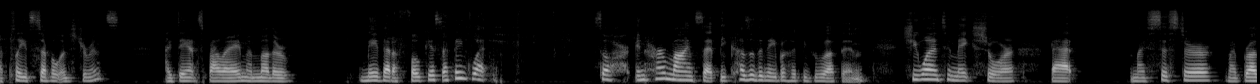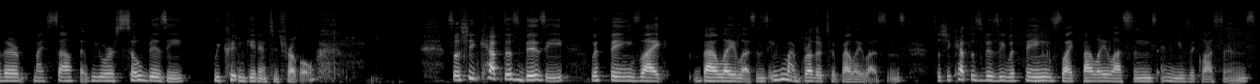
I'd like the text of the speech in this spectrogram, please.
I played several instruments. I danced ballet. My mother made that a focus. I think what, so in her mindset, because of the neighborhood we grew up in, she wanted to make sure that my sister, my brother, myself, that we were so busy we couldn't get into trouble. so she kept us busy with things like ballet lessons. Even my brother took ballet lessons. So she kept us busy with things like ballet lessons and music lessons.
